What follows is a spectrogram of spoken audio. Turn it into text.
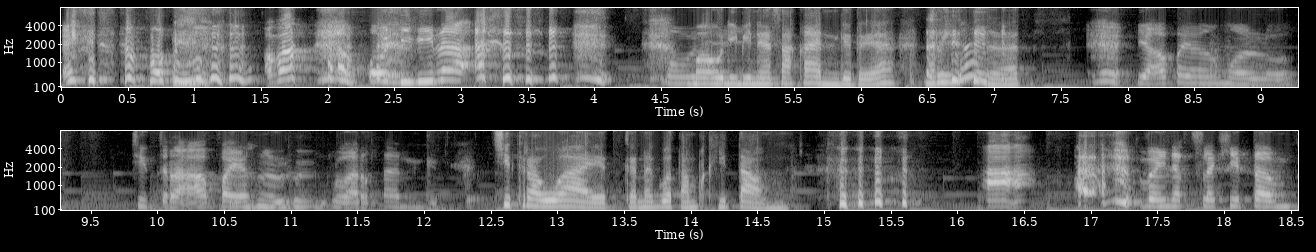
Mau di, apa? Mau dibina Mau dibinasakan gitu ya, ngeri banget. ya apa yang mau lu citra apa yang lu keluarkan gitu? Citra White karena gue tampak hitam. banyak flek hitam.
